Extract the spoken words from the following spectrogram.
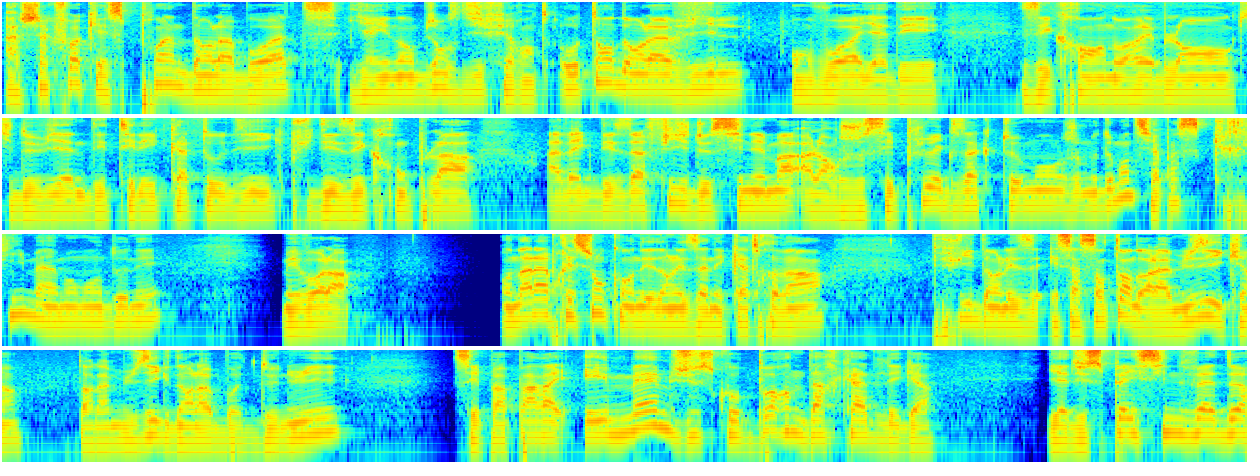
à chaque fois qu'elle se pointe dans la boîte, il y a une ambiance différente. Autant dans la ville, on voit, il y a des écrans en noir et blanc qui deviennent des télés cathodiques, puis des écrans plats avec des affiches de cinéma. Alors je sais plus exactement, je me demande s'il n'y a pas Scream à un moment donné. Mais voilà, on a l'impression qu'on est dans les années 80 et ça s'entend dans la musique, hein. dans la musique, dans la boîte de nuit, c'est pas pareil. Et même jusqu'aux bornes d'arcade, les gars. Il y a du Space Invader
